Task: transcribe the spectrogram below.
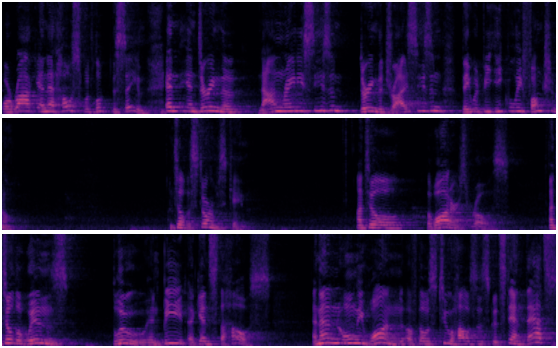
or rock, and that house would look the same. And, and during the non rainy season, during the dry season, they would be equally functional until the storms came, until the waters rose, until the winds blew and beat against the house. And then only one of those two houses could stand. That's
